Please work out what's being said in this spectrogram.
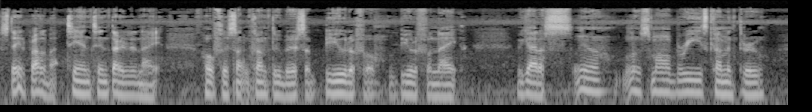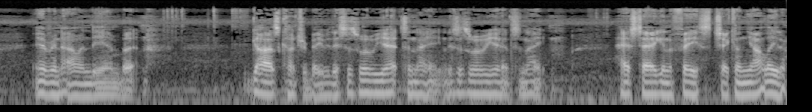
stayed probably about 10, 10 30 tonight. Hopefully something come through, but it's a beautiful, beautiful night. We got a you know little small breeze coming through every now and then, but God's country, baby. This is where we at tonight. This is where we at tonight. Hashtag in the face. Check on y'all later.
